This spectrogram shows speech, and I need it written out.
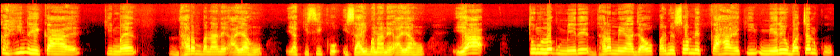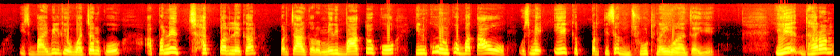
कहीं नहीं कहा है कि मैं धर्म बनाने आया हूँ या किसी को ईसाई बनाने आया हूँ, या तुम लोग मेरे धर्म में आ जाओ। परमेश्वर ने कहा है कि मेरे वचन को, इस बाइबिल के वचन को अपने छत पर लेकर प्रचार करो। मेरी बातों को, इनको उनको बताओ, उसमें एक प्रतिशत झूठ नहीं होना चाहिए। ये धर्म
